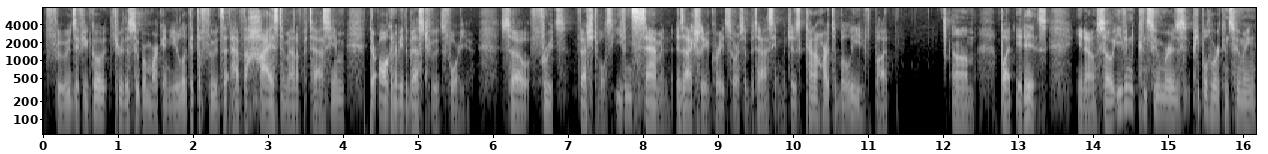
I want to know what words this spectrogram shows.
foods. If you go through the supermarket and you look at the foods that have the highest amount of potassium, they're all going to be the best foods for you. So, fruits, vegetables, even salmon is actually a great source of potassium, which is kind of hard to believe, but um, but it is, you know. So even consumers, people who are consuming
